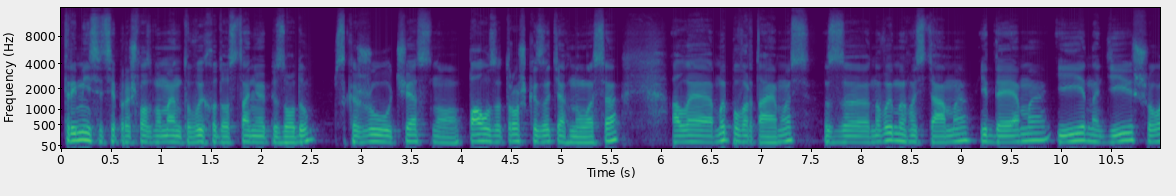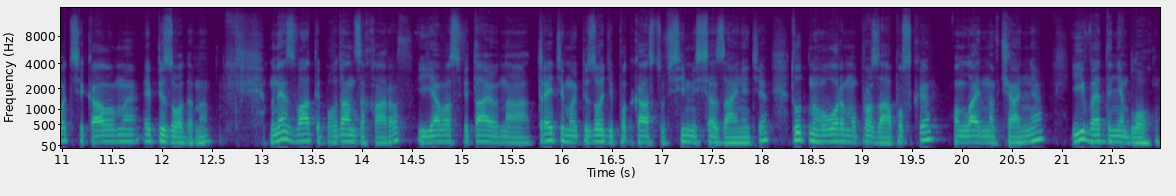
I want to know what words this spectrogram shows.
Три місяці пройшло з моменту виходу останнього епізоду. Скажу чесно, пауза трошки затягнулася, але ми повертаємось з новими гостями, ідеями і надію, що цікавими епізодами. Мене звати Богдан Захаров, і я вас вітаю на третьому епізоді подкасту Всі місця зайняті. Тут ми говоримо про запуски, онлайн-навчання і ведення блогу.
